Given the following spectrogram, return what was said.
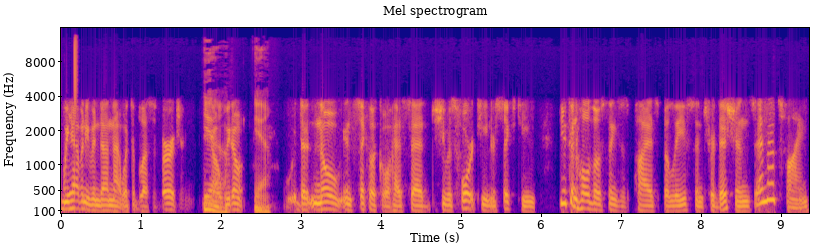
we haven't even done that with the Blessed Virgin. You yeah. know, we don't, yeah. No encyclical has said she was 14 or 16. You can hold those things as pious beliefs and traditions, and that's fine.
